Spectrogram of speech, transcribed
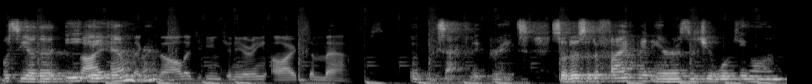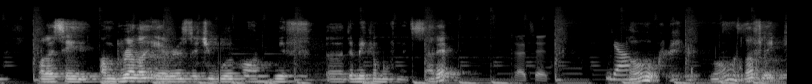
What's the other? EAM. Science, technology, engineering, arts, and maths. Exactly, great. So those are the five main areas that you're working on, or let's say umbrella areas that you work on with uh, the maker movement. Is that it? That's it. Yeah. Oh, great. Oh, lovely.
